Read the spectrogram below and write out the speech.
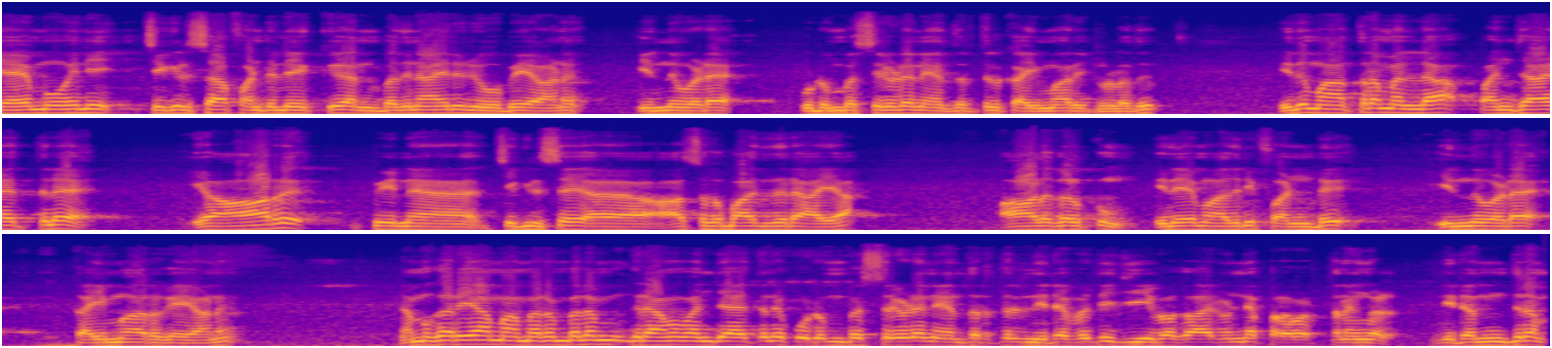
ജയമോഹിനി ചികിത്സാ ഫണ്ടിലേക്ക് അൻപതിനായിരം രൂപയാണ് ഇന്നിവിടെ കുടുംബശ്രീയുടെ നേതൃത്വത്തിൽ കൈമാറിയിട്ടുള്ളത്. ഇത് മാത്രമല്ല പഞ്ചായത്തിലെ ആറ് പിന്നെ ചികിത്സ അസുഖബാധിതരായ ആളുകൾക്കും ഇതേമാതിരി ഫണ്ട് ഇന്നിവിടെ കൈമാറുകയാണ്. നമുക്കറിയാം അമരമ്പലം ഗ്രാമപഞ്ചായത്തിലെ കുടുംബശ്രീയുടെ നേതൃത്വത്തിൽ നിരവധി ജീവകാരുണ്യ പ്രവർത്തനങ്ങൾ നിരന്തരം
